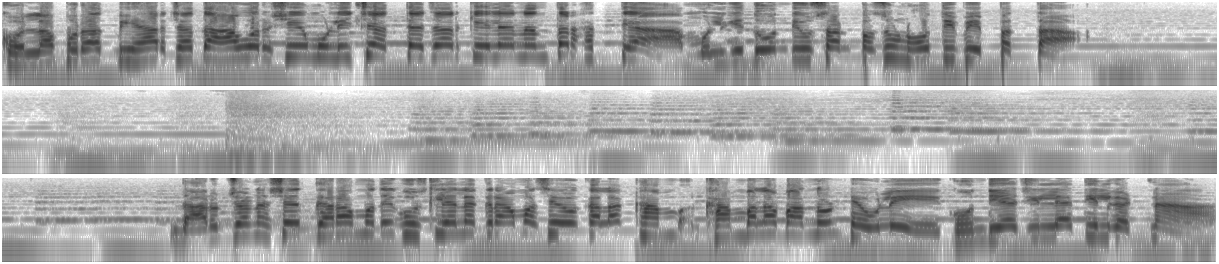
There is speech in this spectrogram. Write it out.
कोल्हापुरात बिहारच्या दहा वर्षीय मुलीचे अत्याचार केल्यानंतर हत्या. मुलगी दोन दिवसांपासून होती बेपत्ता. दारूच्या नशेत घरामध्ये घुसलेल्या ग्रामसेवकाला खांब खांबाला बांधून ठेवले. गोंदिया जिल्ह्यातील घटना.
